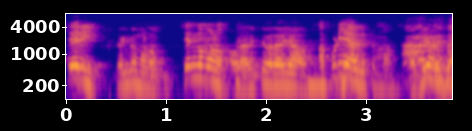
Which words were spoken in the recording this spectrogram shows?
சரி. செங்கமலம். செங்கமலம். அவர் அழைத்து வராயா? அப்படியே ஆகட்டுமா அப்படியே அழைத்து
